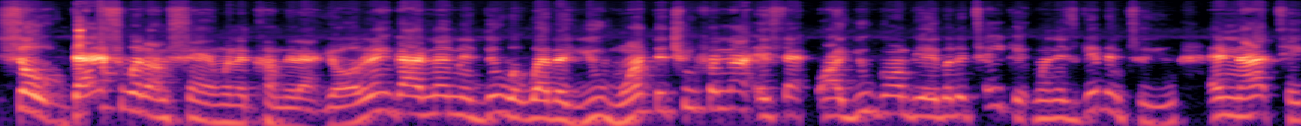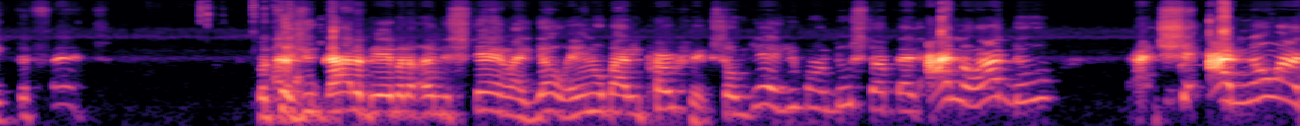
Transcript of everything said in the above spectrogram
So that's what I'm saying when it comes to that, y'all. It ain't got nothing to do with whether you want the truth or not. It's that are you going to be able to take it when it's given to you and not take the fence? Because you got to be able to understand, like, yo, ain't nobody perfect. So yeah, you're gonna do stuff that I know I do. I, shit, I know I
